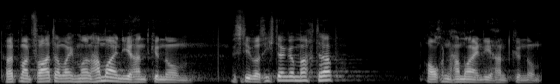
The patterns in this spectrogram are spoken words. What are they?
da hat mein Vater manchmal einen Hammer in die Hand genommen. Wisst ihr, was ich dann gemacht habe? Auch einen Hammer in die Hand genommen.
